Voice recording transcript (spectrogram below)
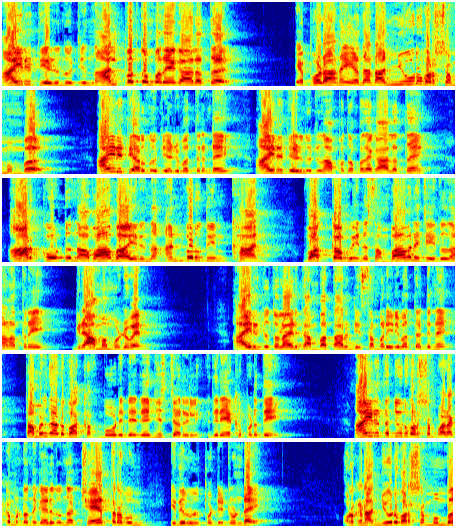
ആയിരത്തി എഴുന്നൂറ്റി നാൽപ്പത്തി ഒമ്പതേ കാലത്ത് എപ്പോഴാണ്? ഏതാണ്ട് അഞ്ഞൂറ് വർഷം മുമ്പ്. ആയിരത്തി അറുന്നൂറ്റി എഴുപത്തിരണ്ട് ആയിരത്തി എഴുന്നൂറ്റി നാൽപ്പത്തി ഒമ്പതേ കാലത്ത് ആർക്കോട്ട് നവാബായിരുന്ന അൻവറുദ്ദീൻ ഖാൻ വക്കഫിന് സംഭാവന ചെയ്തതാണ് അത്രേ ഗ്രാമം മുഴുവൻ. ആയിരത്തി തൊള്ളായിരത്തി അമ്പത്തി ആറ് ഡിസംബർ ഇരുപത്തെട്ടിന് തമിഴ്നാട് വഖഫ് ബോർഡിന്റെ രജിസ്റ്ററിൽ ഇത് രേഖപ്പെടുത്തി. ആയിരത്തഞ്ഞൂറ് വർഷം പഴക്കമുണ്ടെന്ന് കരുതുന്ന ക്ഷേത്രവും ഇതിൽ ഉൾപ്പെട്ടിട്ടുണ്ട്. ഓർക്കണം അഞ്ഞൂറ് വർഷം മുമ്പ്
